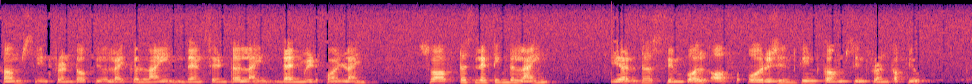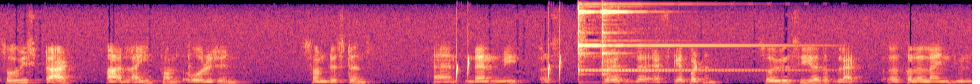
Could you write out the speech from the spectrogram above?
comes in front of you like a line then center line then midpoint line. So after selecting the line here the symbol of origin comes in front of you. So we start our line from the origin some distance and then we uh, press the escape button. So you see here the black uh, color line will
